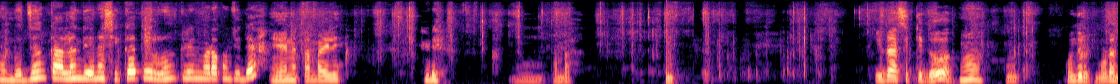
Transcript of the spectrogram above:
ನಮ್ಮ ಅಜ್ಜನ್ ಕಾಲಂದ ಏನೋ ಸಿಕ್ಕತ್ತಿ ರೂಮ್ ಕ್ಲೀನ್ ಮಾಡಕ್ ಕುಂತಿದ್ದೆ. ಏನು ತಂಬ ಇಲ್ಲಿ? ಹಿಡಿ. ಹ್ಮ್ ತಂಬ. ಹ್ಮ್. ಇದಾ ಸಿಕ್ಕಿದ್ದು? ಹಾ. ಹ್ಮ್. ಕುಂದ್ರು ನೋಡೋಣ.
